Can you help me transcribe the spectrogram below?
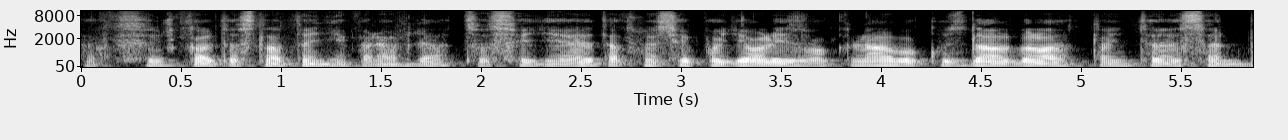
Tak jsem říkal, to snad není pravda, co se děje. Tak jsme si podívali z okna, v kus dál byla stanice SNB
